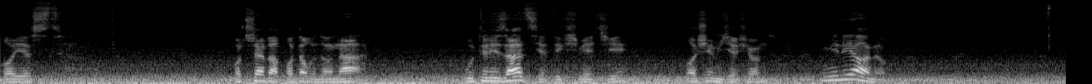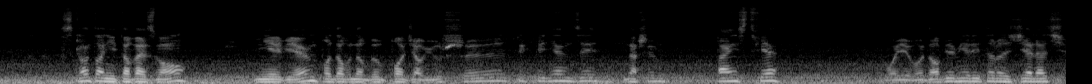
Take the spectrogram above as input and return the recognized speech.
bo jest potrzeba podobno na utylizację tych śmieci 80 milionów. Skąd oni to wezmą? Nie wiem. Podobno był podział już y, tych pieniędzy w naszym państwie. Wojewodowie mieli to rozdzielać.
